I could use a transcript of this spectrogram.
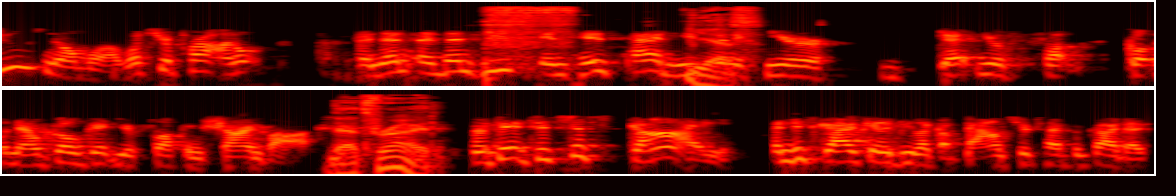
shoes no more. What's your problem? I don't, and then, and then he's, in his head, he's going to hear, get your fuck, go, now go get your fucking shine box. That's right. But it's it's this guy, and this guy's gonna be like a bouncer type of guy that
